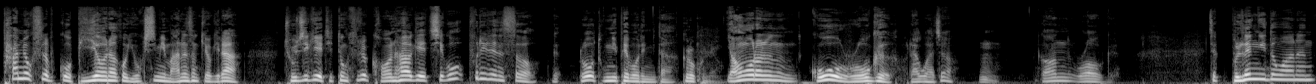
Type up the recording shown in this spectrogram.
탐욕스럽고 비열하고 욕심이 많은 성격이라 조직의 뒤통수를 건하게 치고 프리랜서로 독립해 버립니다. 그렇군요. 영어로는 go rogue라고 하죠. 음. 건 rogue. 즉 블랙 위도우와는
